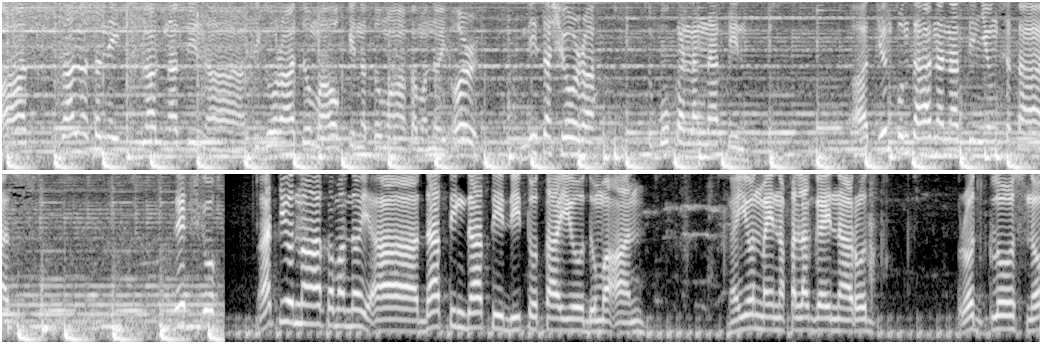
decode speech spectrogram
At sana sa next vlog natin uh, sigurado ma-okay na to mga kamanoy. Or hindi ta sure ha? Subukan lang natin. At yun puntahan na natin yung sa taas. Let's go. At yun mga kamanoy uh, dating dati dito tayo dumaan. Ngayon may nakalagay na road road close no.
